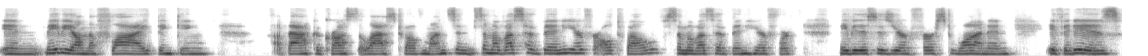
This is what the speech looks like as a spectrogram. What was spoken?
in maybe on the fly thinking back across the last 12 months. And some of us have been here for all 12 some of us have been here for maybe this is your first one. And if it is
